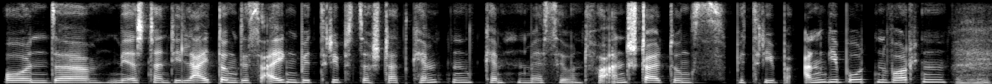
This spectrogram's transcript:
Und äh, mir ist dann die Leitung des Eigenbetriebs der Stadt Kempten, Kempten Messe und Veranstaltungsbetrieb angeboten worden. Mhm.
